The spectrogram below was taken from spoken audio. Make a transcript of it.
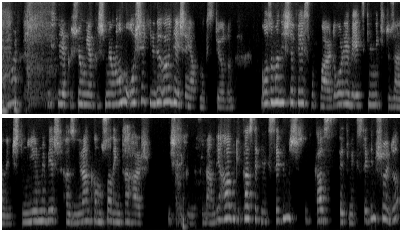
ama işte yakışıyor mu yakışmıyor mu ama o şekilde öyle şey yapmak istiyordum. O zaman işte Facebook vardı. Oraya bir etkinlik düzenlemiştim. 21 Haziran Kamusal İntihar işte günü falan diye. Halbuki kastetmek istediğim, kastetmek istediğim şuydu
